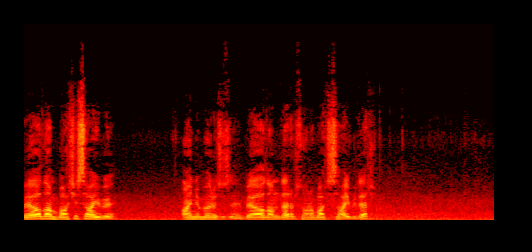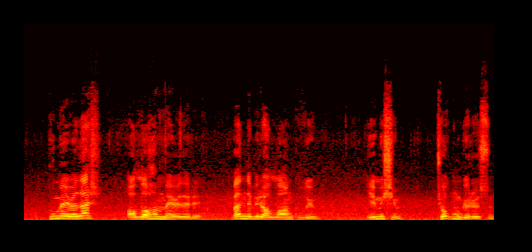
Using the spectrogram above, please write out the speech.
Be adam bahçe sahibi. Aynı böyle seslenir. Be adam der sonra bahçe sahibi der. Bu meyveler Allah'ın meyveleri. Ben de bir Allah'ın kuluyum. Yemişim. Çok mu görüyorsun?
